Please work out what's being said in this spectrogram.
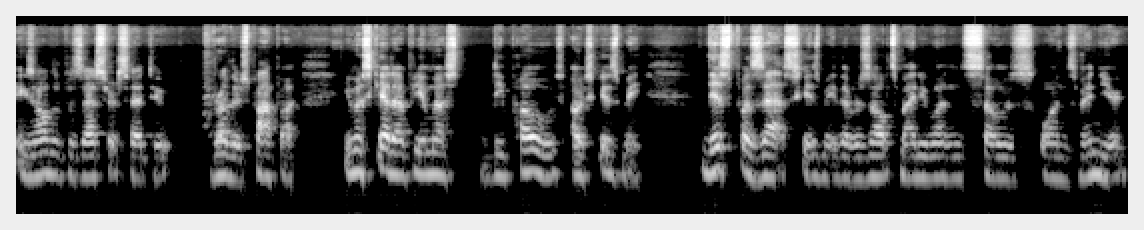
exalted possessor said to brother's papa, You must get up, you must depose, oh, excuse me, dispossess, excuse me, the results mighty one sows one's vineyard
